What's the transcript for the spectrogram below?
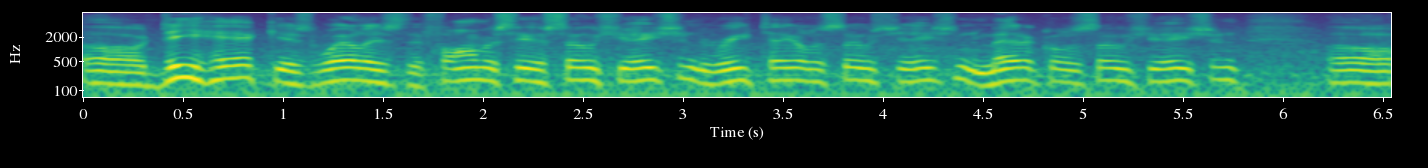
uh, DHEC, as well as the Pharmacy Association, the Retail Association, the Medical Association, uh,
